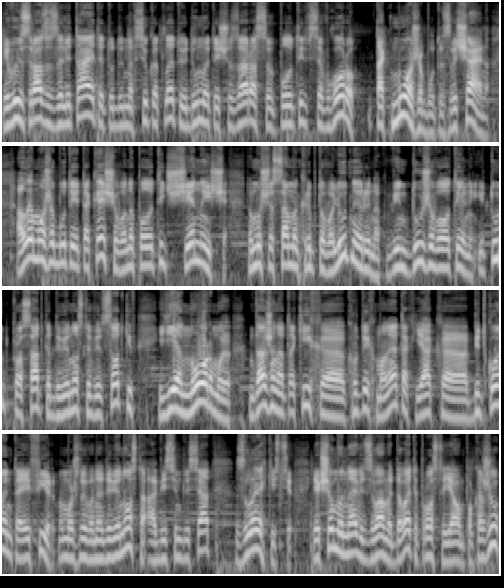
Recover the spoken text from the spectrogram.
і ви зразу залітаєте туди на всю котлету і думаєте, що зараз полетить все вгору, так може бути, звичайно. Але може бути і таке, що воно полетить ще нижче, тому що саме криптовалютний ринок він дуже волатильний. І тут просадка 90% є нормою, навіть на таких е, крутих монетах, як е, біткоін та ефір. Ну, можливо, не 90, а 80 з легкістю. Якщо ми навіть з вами, давайте просто я вам покажу.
